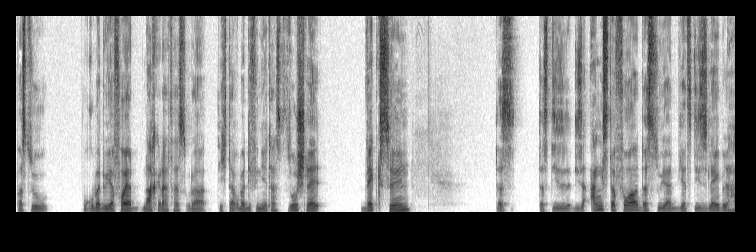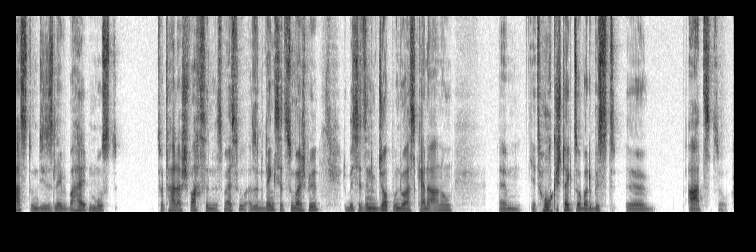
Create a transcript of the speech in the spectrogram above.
was du, worüber du ja vorher nachgedacht hast oder dich darüber definiert hast, so schnell wechseln, dass, dass diese, diese Angst davor, dass du ja jetzt dieses Label hast und dieses Label behalten musst, totaler Schwachsinn ist, weißt du? Also du denkst jetzt zum Beispiel, du bist jetzt in einem Job und du hast keine Ahnung, ähm, jetzt hochgesteckt, so, aber du bist äh, Arzt, so.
